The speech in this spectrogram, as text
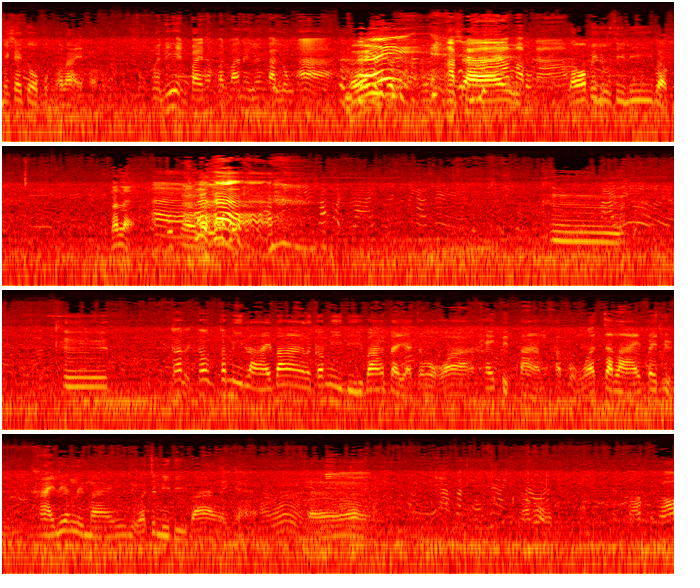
ไม่ใช่ตัวผมเท่าไหร่ครับ เหมือนที่เห็นไปทำกันบ้านในเรื่องการลงอ่างเฮ้ย อาบใช่น้ำอาบน้ำ เราก็ไปดูซีรีส์แบบ นั่นแหละ อ่าเออแล้วก็ คือร้ายไม่เอ่ยคือก็ก็ก็มีร้ายบ้างแล้วก็มีดีบ้างแต่อยากจะบอกว่าให้ติดตามครับผมว่าจะร้ายไปถึงท้ายเรื่องเลยไหมหรือว่าจะมีดีบ้างอะไรเงี้ยเอออะฝั่งน้องนายครับผมครับก็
